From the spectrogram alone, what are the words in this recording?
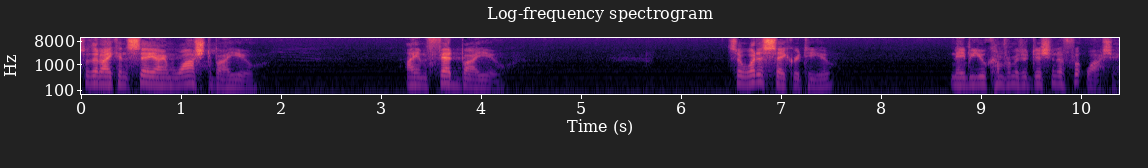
so that I can say, I am washed by you. I am fed by you. So, what is sacred to you? Maybe you come from a tradition of foot washing.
